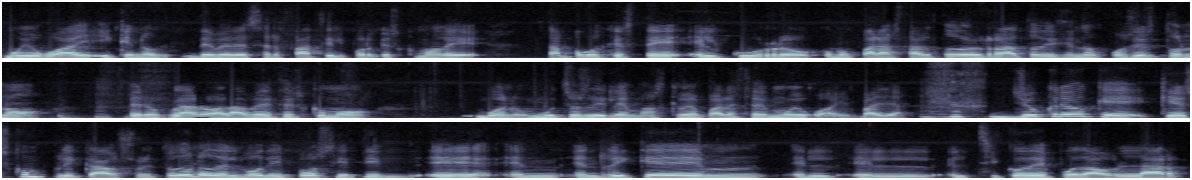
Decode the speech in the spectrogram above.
muy guay y que no debe de ser fácil porque es como de, tampoco es que esté el curro como para estar todo el rato diciendo, pues esto no, pero claro, a la vez es como, bueno, muchos dilemas que me parece muy guay. Vaya, yo creo que, que es complicado, sobre todo lo del body positive. eh, en- Enrique, mm, el, el- el chico de Puedo Hablar,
